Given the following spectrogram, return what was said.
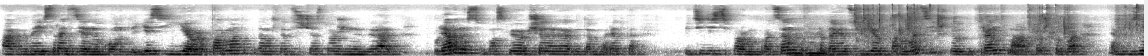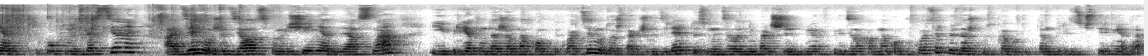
а когда есть раздельные комнаты, есть евроформаты, потому что это сейчас тоже набирает популярность. В Москве вообще, наверное, там порядка 50 по-моему, процентов Мгм. продается в евроформате, и что это тренд на то, чтобы объединять кухню с гостиной, а отдельно уже делать помещение для сна, и при этом даже однокомнатные квартиры мы тоже также выделяли, то есть мы делали небольшие, например, в пределах однокомнатных квартир, пусть даже пускай будет там 34 метра,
